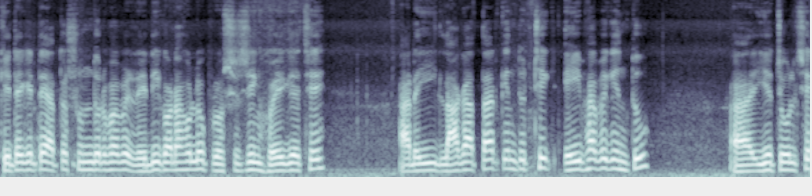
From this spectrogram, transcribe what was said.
কেটে কেটে এত সুন্দরভাবে রেডি করা হলো প্রসেসিং হয়ে গেছে। আর এই লাগাতার কিন্তু ঠিক এইভাবে কিন্তু ইয়ে চলছে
